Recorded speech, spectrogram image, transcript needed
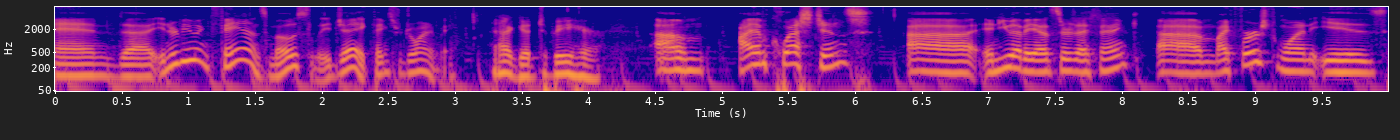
and uh, interviewing fans mostly. Jake, thanks for joining me. Yeah, good to be here. Um, I have questions, uh, and you have answers, I think. Um, my first one is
